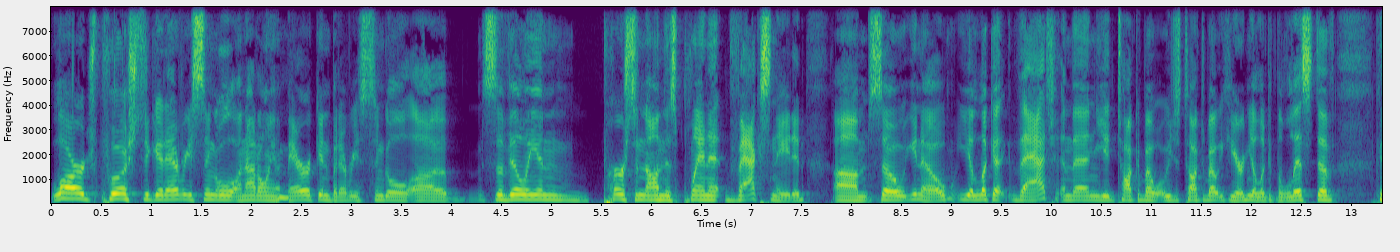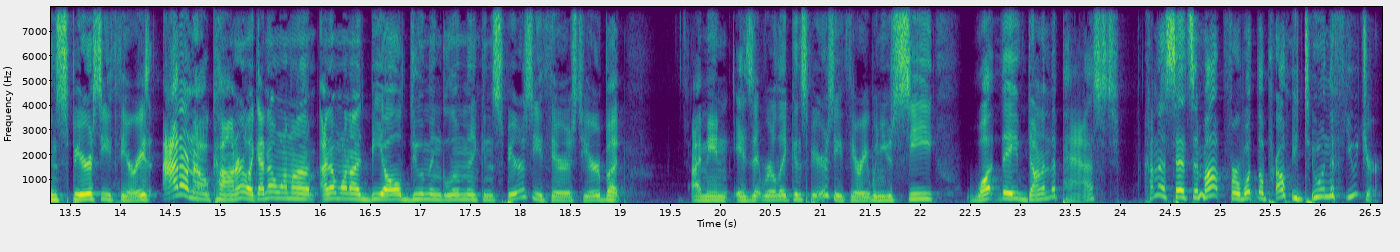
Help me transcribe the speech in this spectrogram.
large push to get every single, uh, not only American, but every single uh, civilian person on this planet vaccinated. Um, so, you know, you look at that and then you talk about what we just talked about here and you look at the list of conspiracy theories. I don't know, Connor. Like, I don't want to, I don't want to be all doom and gloom and conspiracy theorist here, but I mean, is it really conspiracy theory when you see what they've done in the past? Kind of sets them up for what they'll probably do in the future.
